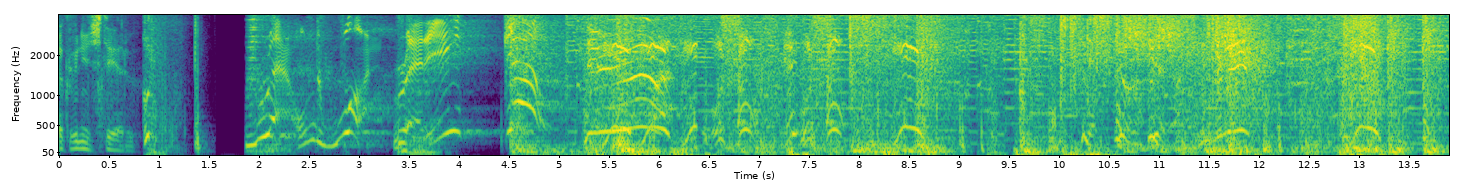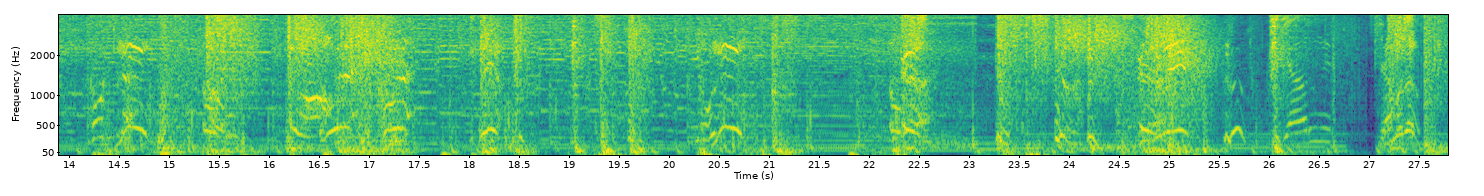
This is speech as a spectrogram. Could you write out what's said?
楽にしてやる Round Ready? Go! ししこっちだ邪魔だ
